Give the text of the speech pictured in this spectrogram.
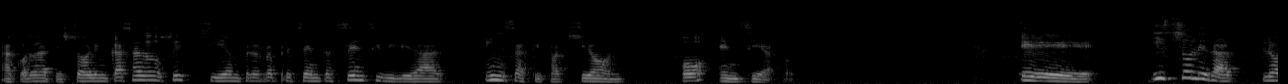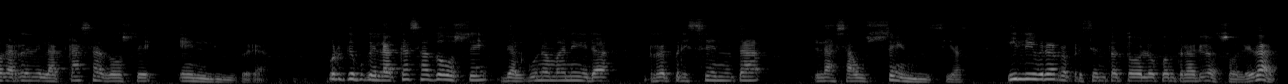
Acordate, sol en casa 12 siempre representa sensibilidad, insatisfacción o encierros. Eh, y soledad lo agarré de la casa 12 en Libra. ¿Por qué? Porque la casa 12 de alguna manera representa las ausencias y Libra representa todo lo contrario a soledad.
